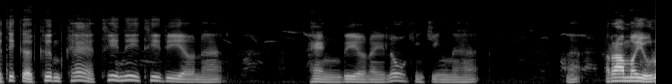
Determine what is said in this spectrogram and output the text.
ษที่เกิดขึ้นแค่ที่นี่ที่เดียวนะฮะแห่งเดียวในโลกจริง ๆ นะฮะนะเรามาอยู่รวม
